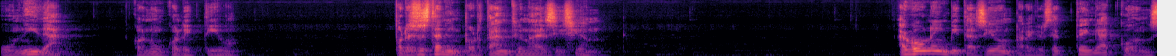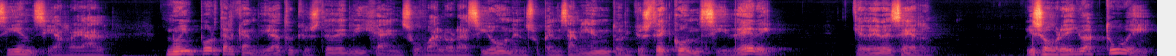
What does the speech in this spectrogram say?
unida con un colectivo. Por eso es tan importante una decisión. Hago una invitación para que usted tenga conciencia real. No importa el candidato que usted elija en su valoración, en su pensamiento, el que usted considere que debe ser y sobre ello actúe.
